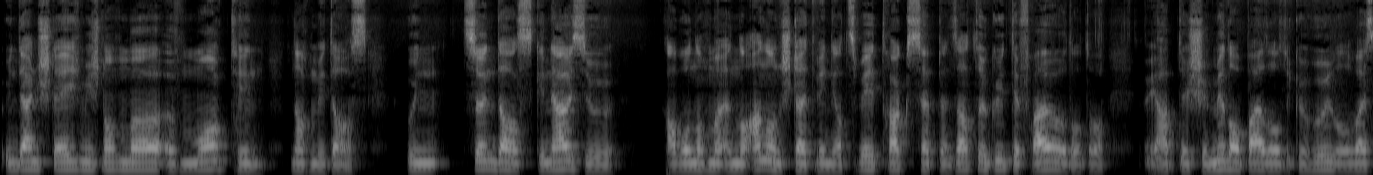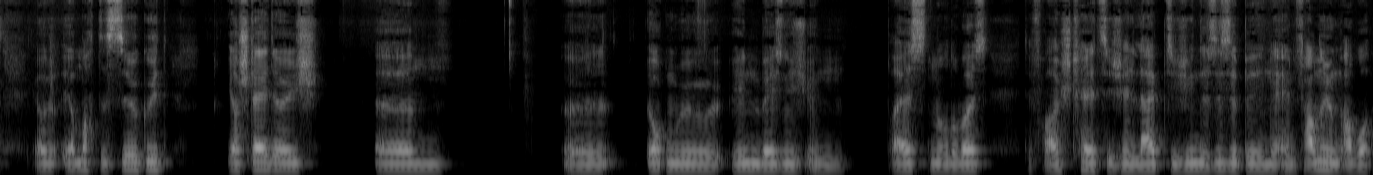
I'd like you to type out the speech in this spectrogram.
und dann stelle ich mich nochmal auf den Markt hin, nachmittags. Und sonntags genauso, aber nochmal in einer anderen Stadt, wenn ihr zwei Trucks habt, dann sagt ihr, gute Frau oder der, ihr habt euch schon Mitarbeiter geholt oder was, ihr, ihr macht es so gut, ihr stellt euch ähm, äh, irgendwo hin, weiß nicht, in Dresden oder was, die Frau stellt sich in Leipzig hin, das ist ein bisschen eine Entfernung, aber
